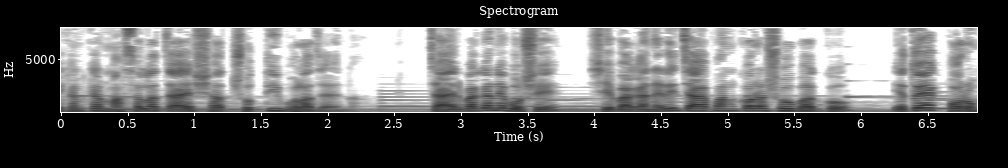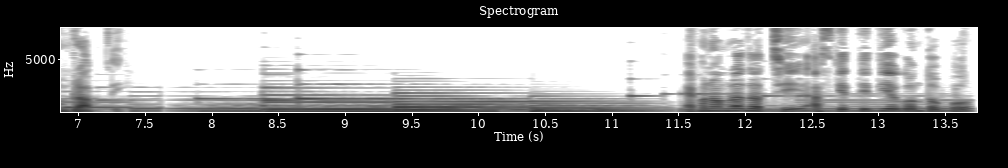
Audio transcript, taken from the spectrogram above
এখানকার মাসালা চায়ের স্বাদ সত্যিই ভোলা যায় না। চায়ের বাগানে বসে সে বাগানেরই চা পান করা সৌভাগ্য এ তো এক পরম প্রাপ্তি। এখন আমরা যাচ্ছি আজকের তৃতীয় গন্তব্য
